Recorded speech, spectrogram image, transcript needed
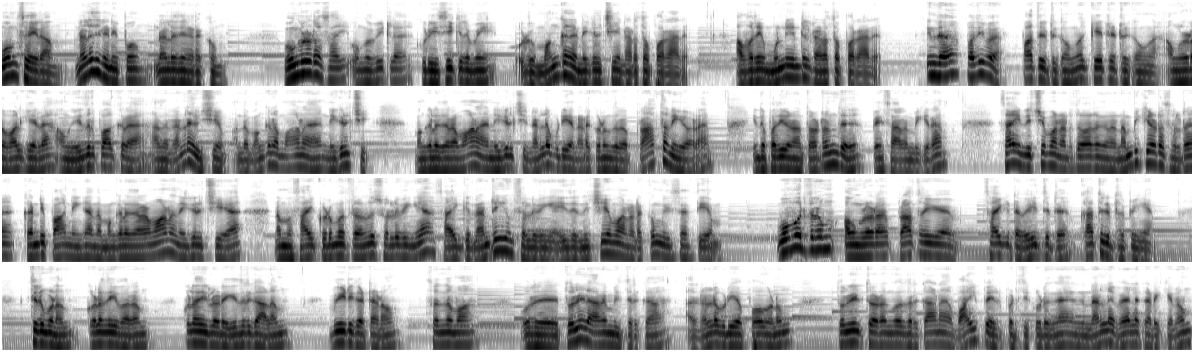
ஓம் சாய்ராம். நல்லது நினைப்போம் நல்லது நடக்கும். உங்களோட சாய் உங்கள் வீட்டில் கூடிய சீக்கிரமே ஒரு மங்கள நிகழ்ச்சியை நடத்த போகிறாரு அவரே முன்னின்று நடத்த போகிறாரு இந்த பதிவை பார்த்துக்கிட்டு இருக்கவங்க கேட்டுட்டு இருக்கவங்க அவங்களோட வாழ்க்கையில் அவங்க எதிர்பார்க்குற அந்த நல்ல விஷயம் அந்த மங்களமான நிகழ்ச்சி மங்களகரமான நிகழ்ச்சி நல்லபடியாக நடக்கணுங்கிற பிரார்த்தனையோட இந்த பதிவை நான் தொடர்ந்து பேச ஆரம்பிக்கிறேன். சாய் நிச்சயமாக நடத்துவாருங்கிற நம்பிக்கையோடு சொல்கிறேன் கண்டிப்பாக நீங்கள் அந்த மங்களகரமான நிகழ்ச்சியை நம்ம சாய் குடும்பத்தில் வந்து சொல்லுவீங்க. சாய்க்கு நன்றியும் சொல்லுவீங்க. இது நிச்சயமாக நடக்கும். இது சத்தியம். ஒவ்வொருத்தரும் அவங்களோட பிரார்த்தனையை சாய்கிட்ட வைத்துட்டு காத்துக்கிட்டு இருப்பீங்க. திருமணம் குழந்தை வரம் குழந்தைகளோட எதிர்காலம் வீடு கட்டணும் சொந்தமாக ஒரு தொழில் ஆரம்பித்திருக்கா அது நல்லபடியாக போகணும் தொழில் தொடங்குவதற்கான வாய்ப்பை ஏற்படுத்தி கொடுங்க. எனக்கு நல்ல வேலை கிடைக்கணும்.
